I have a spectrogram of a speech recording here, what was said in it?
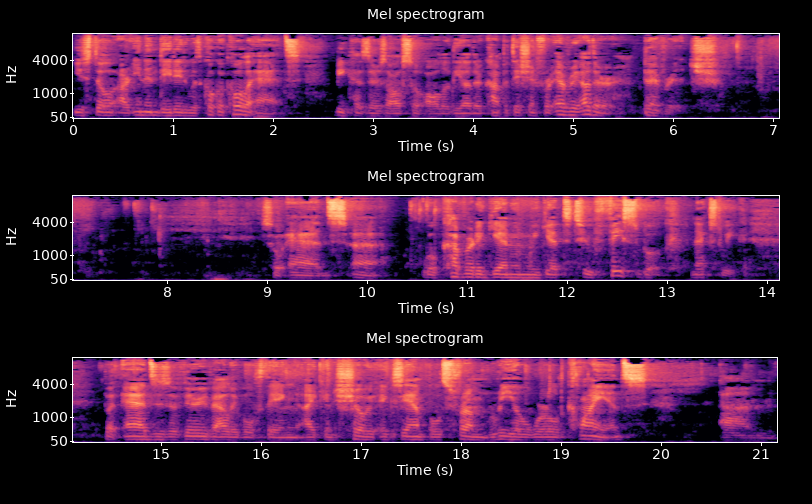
you still are inundated with Coca-Cola ads because there's also all of the other competition for every other beverage. So ads. Uh, we'll cover it again when we get to Facebook next week but ads is a very valuable thing. I can show examples from real-world clients. Um,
